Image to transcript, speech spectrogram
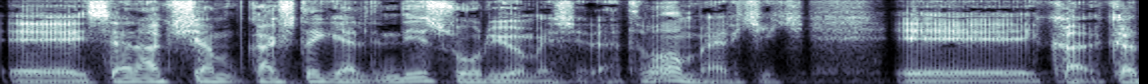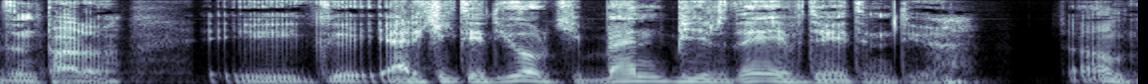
E, sen akşam kaçta geldin diye soruyor mesela tamam mı erkek? E, ka- kadın pardon. E, erkek de diyor ki ben bir de evdeydim diyor. Tamam mı?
